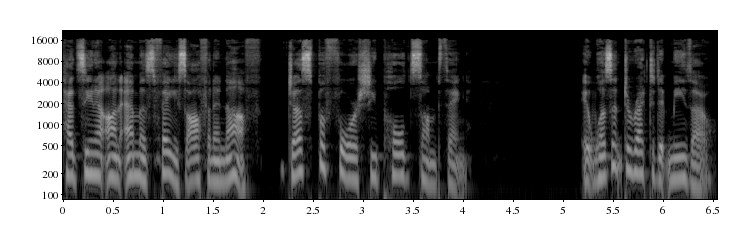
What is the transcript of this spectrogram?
had seen it on Emma's face often enough, just before she pulled something. It wasn't directed at me, though.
